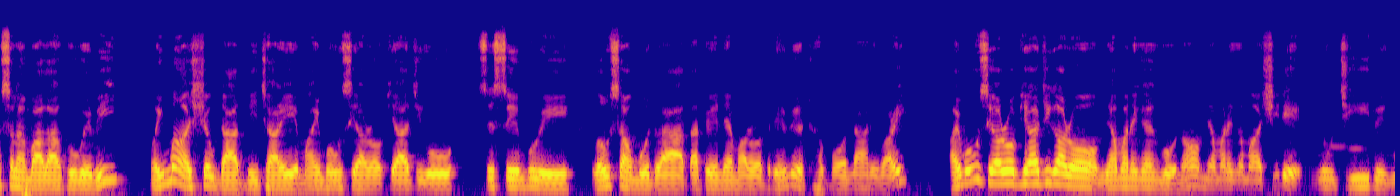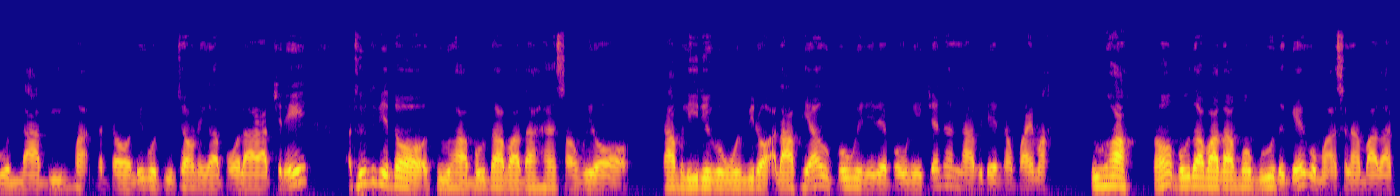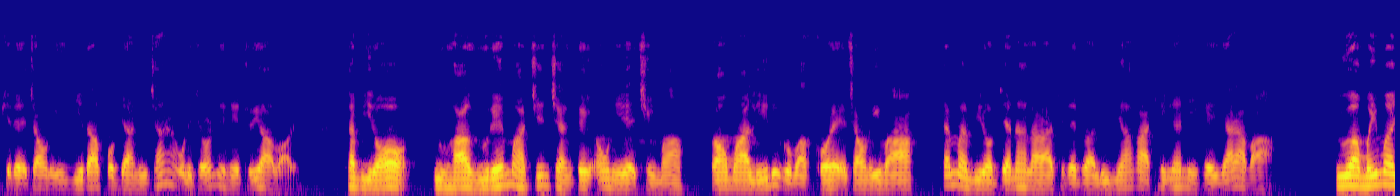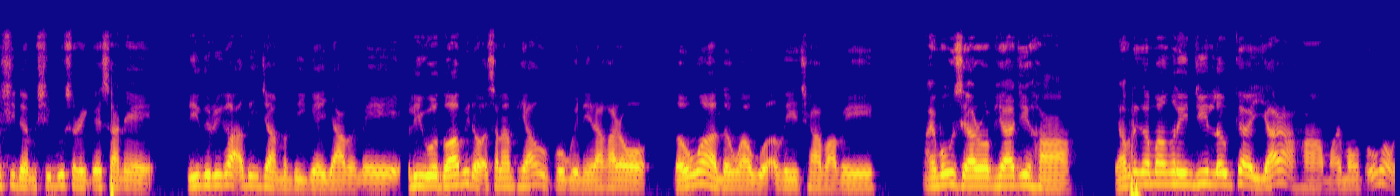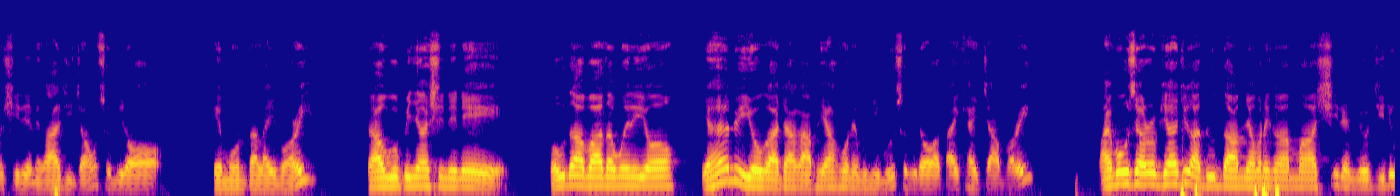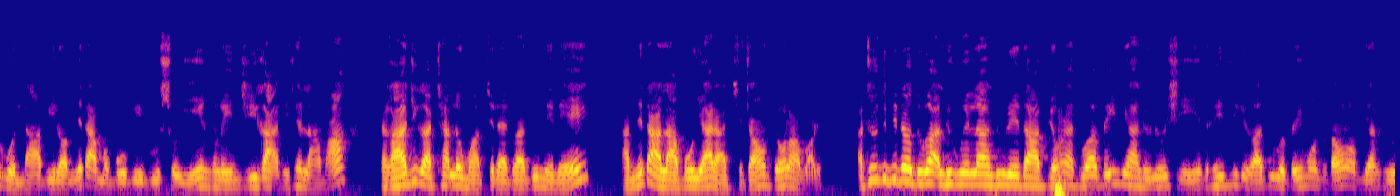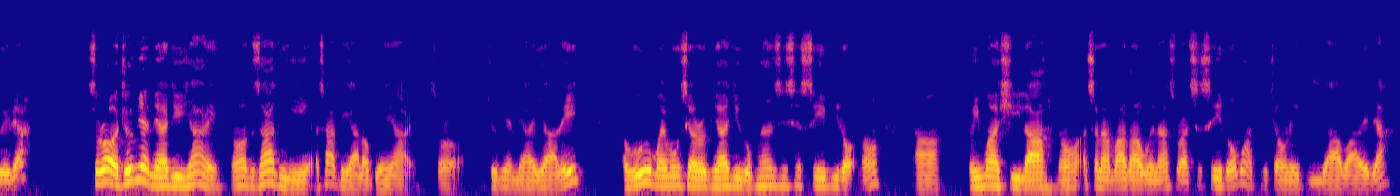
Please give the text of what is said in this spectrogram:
အစ္စလမ်ဘာသာကိုးကွယ်ပြီးမိမရှုပ်တာတေချာတဲ့မိုင်းဘုံဆရာတော်ဖျားကြီးကိုစစ်ဆေးမှုတွေလှုံ့ဆော်မှုတွေတတ်တွင်းထဲမှာတော့သတင်းတွေထွက်ပေါ်လာနေပါတယ်။မိုင်းဘုံဆရာတော်ဖျားကြီးကတော့မြန်မာနိုင်ငံကိုနော်မြန်မာနိုင်ငံမှာရှိတဲ့မြို့ကြီးတွေကိုလာပြီးမှတော်တော်လေးကိုသူ့เจ้าတွေကပေါ်လာတာဖြစ်တယ်။အထူးသဖြင့်တော့သူဟာဗုဒ္ဓဘာသာဟန်ဆောင်ပြီးတော့ဒါဗလီတွေကိုဝင်ပြီးတော့အလားဖျားကိုကိုးဝင်နေတဲ့ပုံတွေပြန့်နှံ့လာပြီးတဲ့နောက်ပိုင်းမှာသူဟာ နော်ဗုဒ္ဓဘာသာမဟုတ်ဘူးတကယ်ကိုမှအစ္စလာမ်ဘာသာဖြစ်တဲ့အကြောင်းကြီးရေးသားဖော်ပြနေကြတာကိုလည်းကျွန်တော်အနေနဲ့တွေ့ရပါတယ်။ထပ်ပြီးတော့သူဟာဂူထဲမှာကျင့်ကြံကိန်းအောင်နေတဲ့အချိန်မှာကောင်းမလေးတွေကိုပါခေါ်တဲ့အကြောင်းလေးပါထပ်မံပြီးတော့ပြန်နှံလာတာဖြစ်တဲ့အတွက်လူများကထိတ်လန့်နေကြရတာပါ။သူကမိမရှိတယ်မရှိဘူးဆိုတဲ့ကိစ္စနဲ့ဒီသူတွေကအတိအကျမသိခဲ့ရပါမယ်။ဗလီကိုသွားပြီးတော့အစ္စလမ်ဖျားကိုကိုးကွယ်နေတာကတော့လုံးဝလုံးဝကိုအသေးချပါပဲ။မိုင်ဘုံဆရာတော်ဖျားကြီးဟာ ရမကမန်ဂလင်ကြီးလောက်ကရတာဟာမိုင်မောင်3000ရှိတဲ့ငကားကြီးကြောင်းဆိုပြီးတော့ကေမွန်တက်လိုက်ပါရီ။ဒါကူပညာရှင်တွေနဲ့ဗုဒ္ဓဘာသာဝင်တွေရောယဟန်တွေယောဂဒါကဖျားဟောနေမညီဘူးဆိုပြီးတော့တိုက်ခိုက်ကြပါရီ။မိုင်ဘုံဆရာတော်ဖျားကြီးကသူသားမြန်မာနိုင်ငံမှာရှိတဲ့မျိုးကြီးတွေကိုလာပြီးတော့မြတ်တာမပူပြီးဘူးဆိုရင်ငလင်ကြီးကဒီထက်လာမှာငကားကြီးကထပ်လုံမှာဖြစ်တဲ့အတွက်သူအနေနဲ့အမြတ်တာလာပို့ရတာဖြစ်ကြောင်းပြောလာပါရီ။ အထူးသဖြင့်တော့သူကအလူငွေလာလူတွေဒါပြောတာသူကသိန်းတရားလူလို့ရှိရင်တထေးကြီးတွေကသူ့ကိုသိန်းပေါင်းတစ်သောင်းလောက်ပြန်လူတွေဗျာဆိုတော့အကျိုးမြတ်အများကြီးရတယ်နော်တစားလူရင်အစတရားလောက်ပြန်ရတယ်ဆိုတော့အကျိုးမြတ်အများကြီးရတယ်အခုမိုင်းမုံဆရာတော်ဘုရားကြီးကိုဖန်ဆီးစစ်ဆေးပြီးတော့နော်ဒါမိမရှိလားနော်အစ္စလမ်ဘာသာဝင်လားဆိုတာစစ်ဆေးတော့မှဖြစ်ကြောင်းလေးသိရပါတယ်ဗျာ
